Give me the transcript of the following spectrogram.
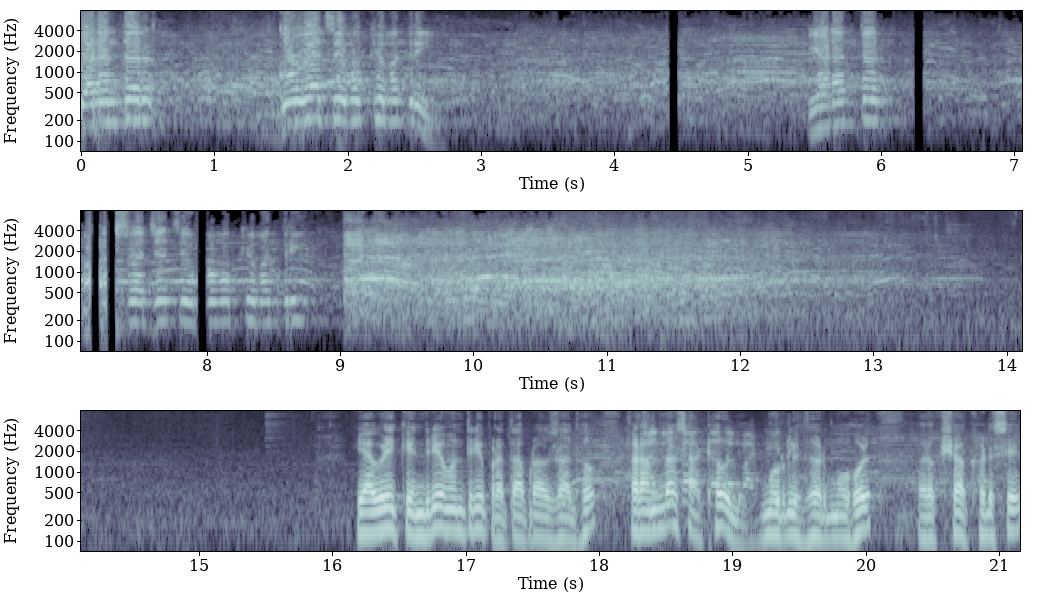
त्यानंतर गोव्याचे मुख्यमंत्री यानंतर महाराष्ट्र राज्याचे उपमुख्यमंत्री यावेळी केंद्रीय मंत्री प्रतापराव जाधव रामदास आठवले मुरलीधर मोहोळ रक्षा खडसे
